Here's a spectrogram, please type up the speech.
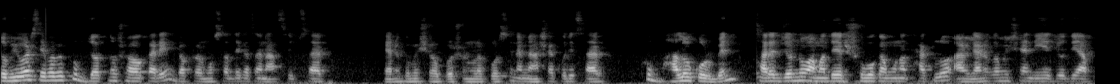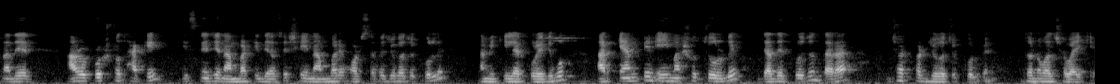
তো ভিউয়ার্স এভাবে খুব যত্ন সহকারে ডক্টর মোসাদ্দেক হাসান আসিফ স্যার জ্ঞানকমের সহ প্রশ্নগুলো করছেন। আমি আশা করি স্যার খুব ভালো করবেন। স্যারের জন্য আমাদের শুভকামনা থাকল। আর গ্যানোকমিশন নিয়ে যদি আপনাদের আরও প্রশ্ন থাকে স্ক্রিনে যে নাম্বারটি দেওয়া আছে সেই নাম্বারে হোয়াটসঅ্যাপে যোগাযোগ করলে আমি ক্লিয়ার করে দেবো। আর ক্যাম্পেন এই মাসও চলবে। যাদের প্রয়োজন তারা ঝটপট যোগাযোগ করবেন। ধন্যবাদ সবাইকে।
